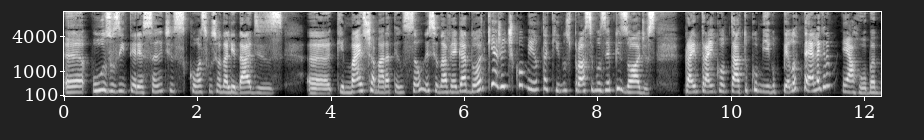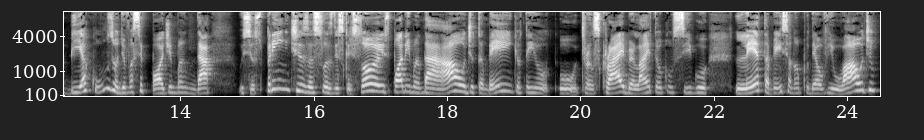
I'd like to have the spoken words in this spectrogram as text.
uh, usos interessantes com as funcionalidades uh, que mais chamaram atenção nesse navegador que a gente comenta aqui nos próximos episódios. Para entrar em contato comigo pelo Telegram é @biacuns, onde você pode mandar os seus prints, as suas descrições, podem mandar áudio também, que eu tenho o transcriber lá, então eu consigo ler também se eu não puder ouvir o áudio.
